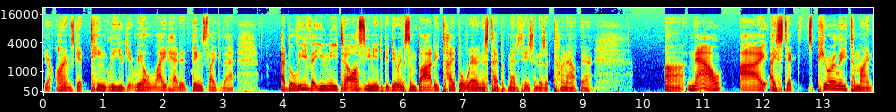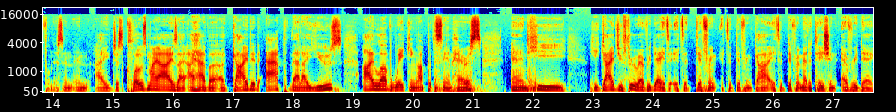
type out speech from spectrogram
your arms get tingly, you get real lightheaded, things like that. I believe that you need to also you need to be doing some body type awareness type of meditation. There's a ton out there. Uh, now I I stick purely to mindfulness and, and I just close my eyes. I, I have a, a guided app that I use. I love waking up with Sam Harris, and he he guides you through every day. It's a, it's a different it's a different guy. It's a different meditation every day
